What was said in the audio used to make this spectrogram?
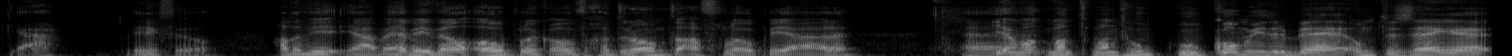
ja, weet ik veel. Hadden we, ja, we hebben hier wel openlijk over gedroomd de afgelopen jaren. Eh, Ja, want, want, want hoe, hoe kom je erbij om te zeggen,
